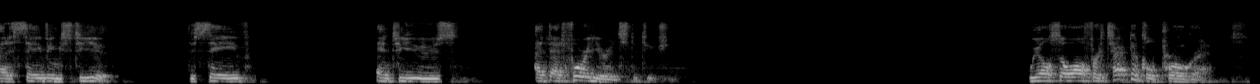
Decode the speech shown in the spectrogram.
at a savings to you, to save and to use at that four-year institution. We also offer technical programs,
